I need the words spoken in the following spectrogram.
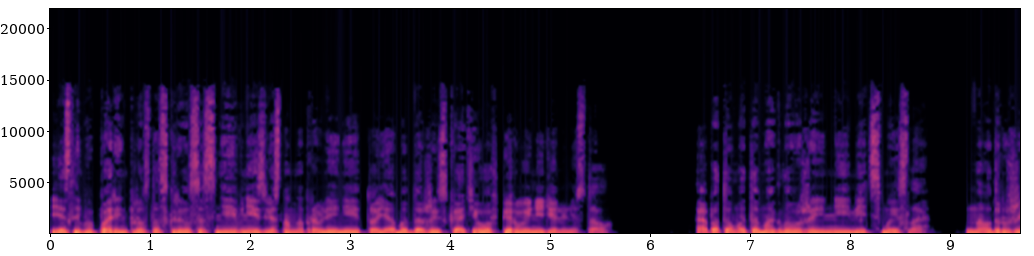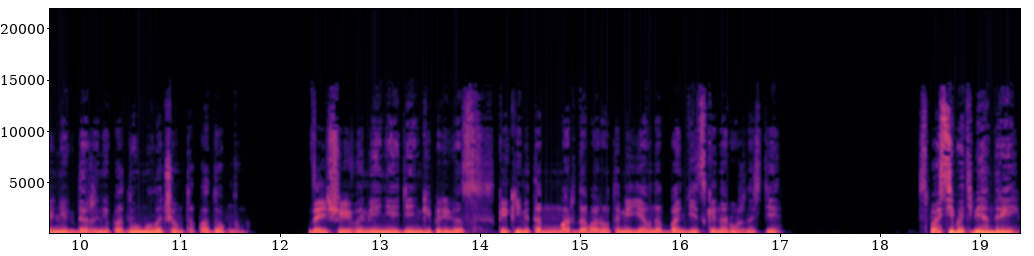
Если бы парень просто скрылся с ней в неизвестном направлении, то я бы даже искать его в первую неделю не стал. А потом это могло уже не иметь смысла, но дружинник даже не подумал о чем то подобном. Да еще и в имение деньги привез с какими-то мордоворотами явно бандитской наружности. «Спасибо тебе, Андрей»,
